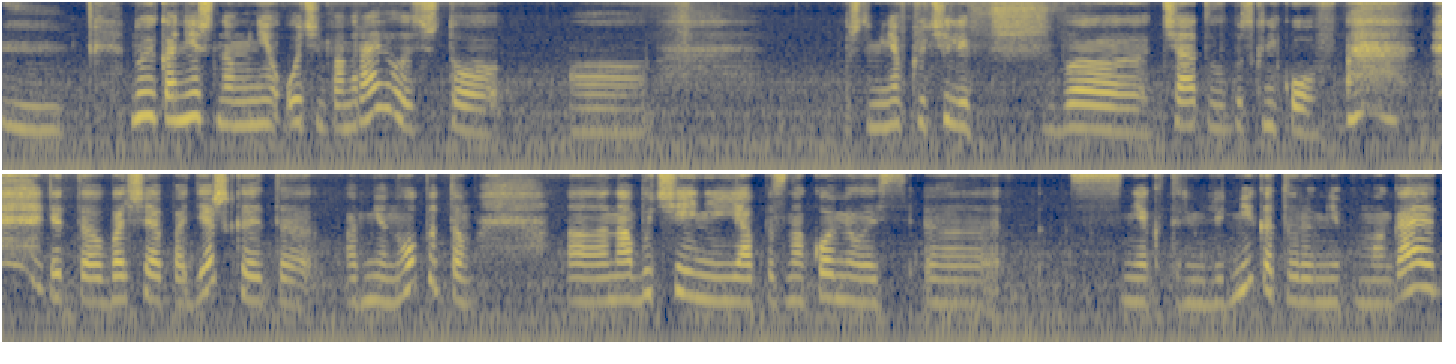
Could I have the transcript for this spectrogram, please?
Ну и, конечно, мне очень понравилось, что что меня включили в, в чат выпускников. это большая поддержка, это обмен опытом. А, на обучении я познакомилась э, с некоторыми людьми, которые мне помогают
